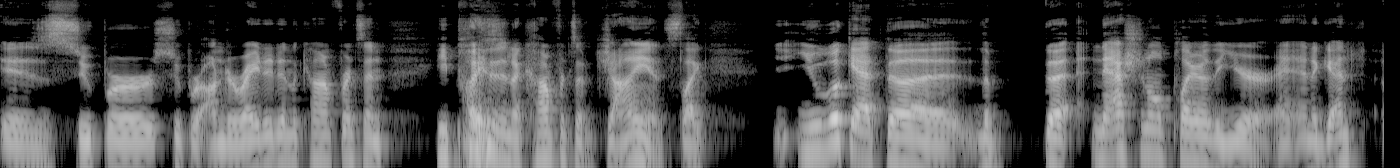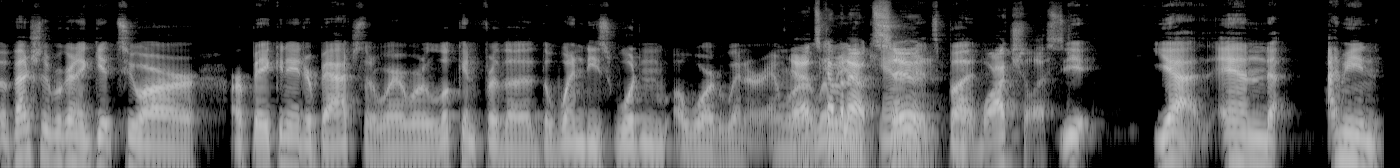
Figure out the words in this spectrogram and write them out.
is super super underrated in the conference and he plays in a conference of giants. Like you look at the the the national player of the year and, and again eventually we're going to get to our our Baconator Bachelor, where we're looking for the the Wendy's Wooden Award winner, and we're Yeah, it's coming out soon. candidates, But watch list. Yeah, and I mean,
